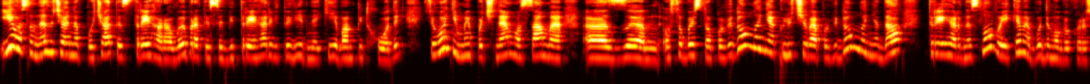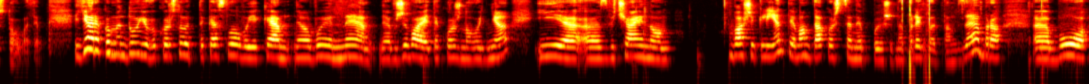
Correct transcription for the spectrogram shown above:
І основне, звичайно, почати з тригера, вибрати собі тригер, відповідний, який вам підходить. Сьогодні ми почнемо саме е, з особистого повідомлення, ключове повідомлення, да, тригерне слово, яке ми будемо використовувати. Я рекомендую використовувати таке слово, яке е, ви не вживаєте кожного дня, і, е, звичайно, Ваші клієнти вам також це не пишуть. Наприклад, там зебра, бо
